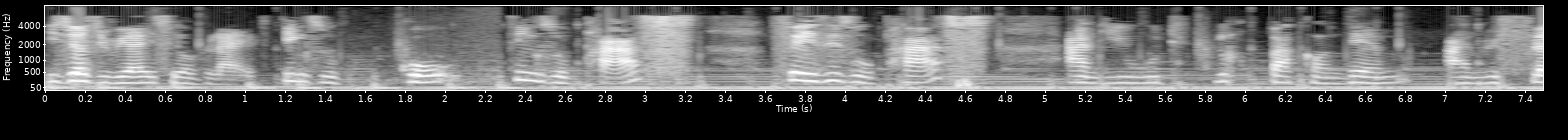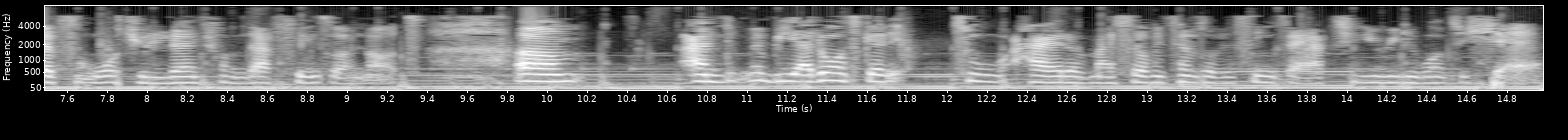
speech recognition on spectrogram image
It's just the reality of life. Things will go, things will pass, phases will pass, and you would look back on them and reflect on what you learned from that phase or not. Um, and maybe I don't want to get too ahead of myself in terms of the things I actually really want to share.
